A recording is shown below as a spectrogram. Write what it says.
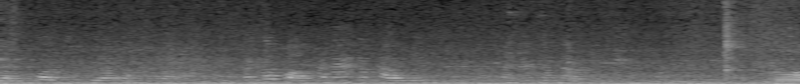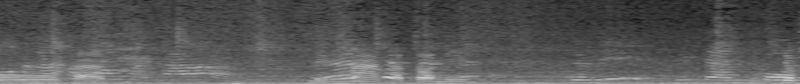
แล้วก็ขอคณะกะเพราเป็นคณะกะเพราโอ้ค่ะ ใหม่งมากค่ะตอนนี้ เดี๋ยวนี้มีการโกจบ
